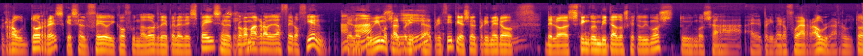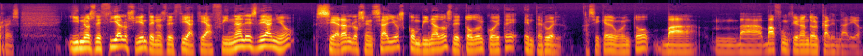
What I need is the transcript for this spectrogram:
Raúl Torres, que es el CEO y cofundador de PLD Space, en el programa Gravedad 0100, que lo tuvimos al, principio, es el primero de los cinco invitados que tuvimos, tuvimos a, el primero fue a Raúl, a Raúl Torres. Y nos decía lo siguiente, nos decía que a finales de año se harán los ensayos combinados de todo el cohete en Teruel. Así que de momento va, va, funcionando el calendario.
